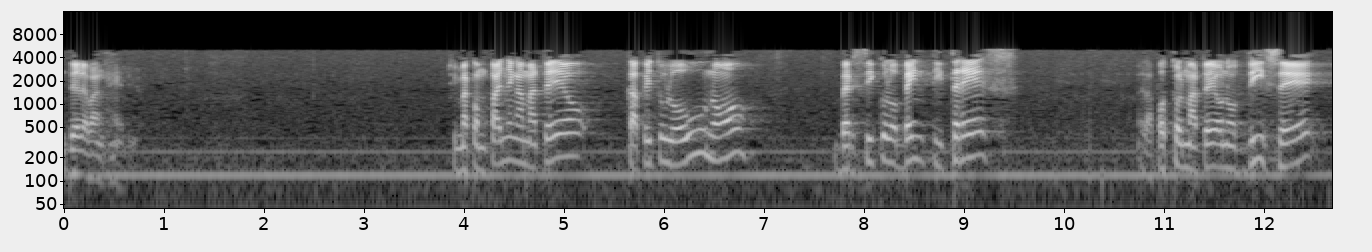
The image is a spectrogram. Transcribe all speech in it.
del Evangelio. Si me acompañan a Mateo capítulo 1, versículo 23, el apóstol Mateo nos dice,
